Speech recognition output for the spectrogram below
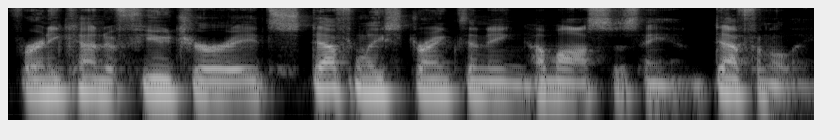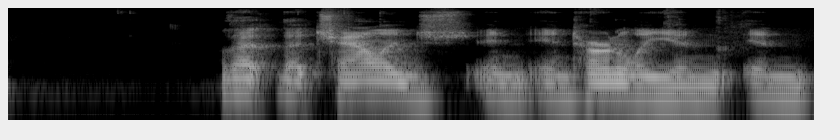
for any kind of future. It's definitely strengthening Hamas's hand. Definitely. Well, that that challenge in, internally in in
